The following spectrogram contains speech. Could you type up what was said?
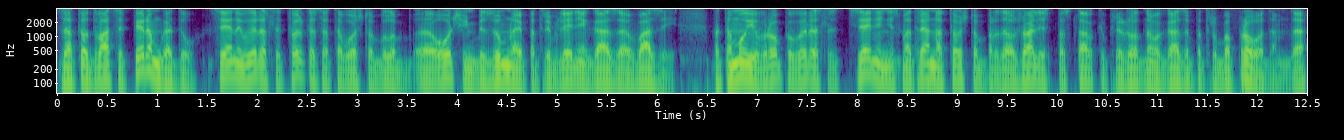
Зато в 2021 году цены выросли только из-за того, что было э, очень безумное потребление газа в Азии. Потому Европы выросли цены, несмотря на то, что продолжались поставки природного газа по трубопроводам. Да?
